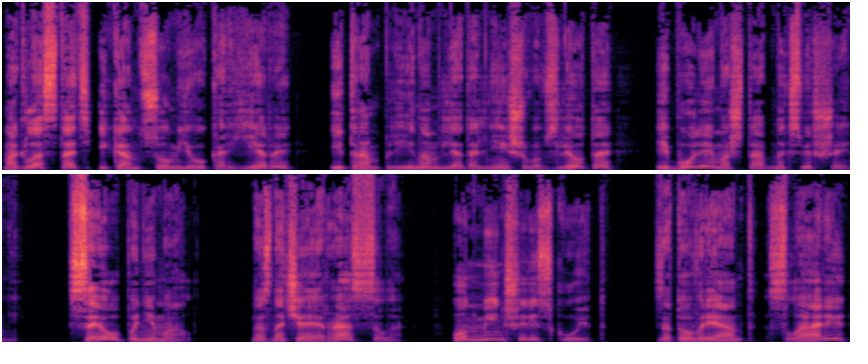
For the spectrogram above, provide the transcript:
могла стать и концом его карьеры, и трамплином для дальнейшего взлета и более масштабных свершений. Сео понимал, назначая Рассела, он меньше рискует, зато вариант с Ларри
